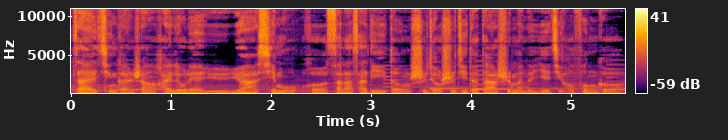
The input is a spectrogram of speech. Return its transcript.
在情感上还留恋于约阿希姆和萨拉萨蒂等19世纪的大师们的业绩和风格，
